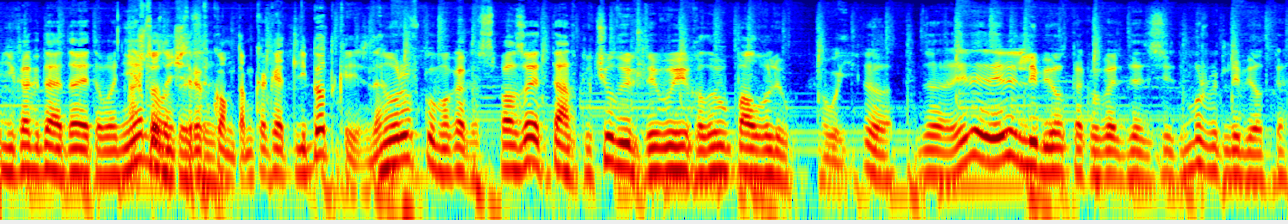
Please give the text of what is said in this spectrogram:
никогда до этого не А было. что значит рывком? Там какая-то лебедка есть, да? Ну, рывком, а как? Сползает танк, включил двигатель и выехал, и упал в люк. Ой. Всё, да. Или, или лебедка, как вы говорите, да, действительно. Может быть, лебедка.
